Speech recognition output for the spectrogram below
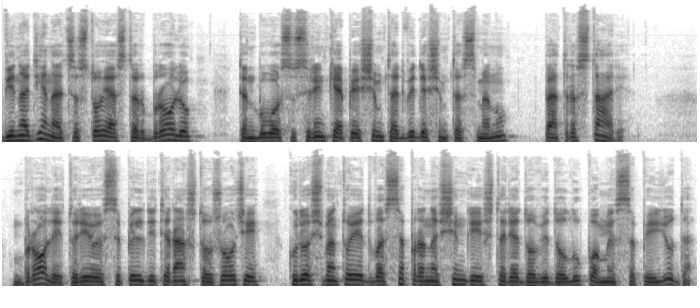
Vieną dieną atsistojęs tarp brolių, ten buvo susirinkę apie 120 asmenų, Petras tarė. Broliai turėjo įsipildyti rašto žodžiai, kuriuo šventoji dvasia pranašingai ištarė Davido lūpomis apie Judą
